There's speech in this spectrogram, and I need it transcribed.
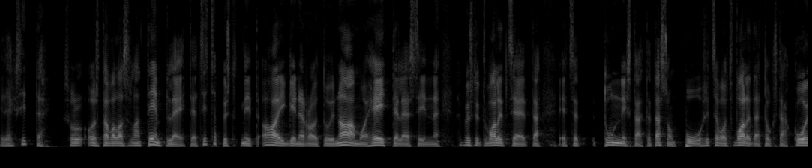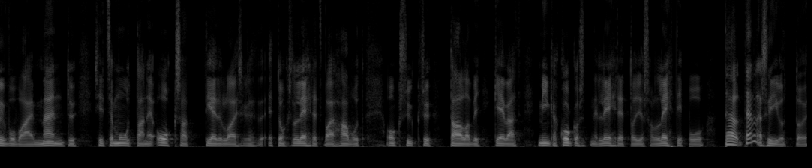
Ja sitten sulla olisi tavallaan sellainen template, että sit sä pystyt niitä AI-generoitui naamoja heittelee sinne, sä pystyt valitsemaan, että, että se tunnistaa, että tässä on puu, sit sä voit valita, että onko tämä koivu vai mänty, sit se muuttaa ne oksat tietynlaisiksi, että onko se lehdet vai havut, onko syksy, talvi, kevät, minkä kokoiset ne lehdet on, jos on lehtipuu, Täl, tällaisia juttuja.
